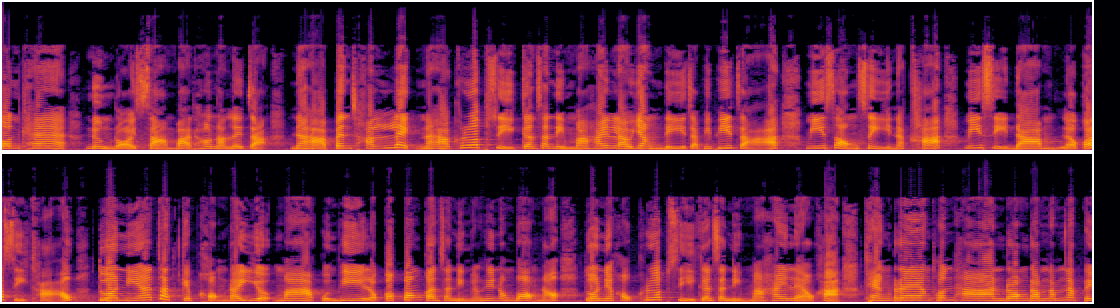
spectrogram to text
ต้นแค่ 103 บาทเท่านั้นเลยจ้ะนะคะ เป็นชั้นเหล็กนะคะ เคลือบสีกันสนิมมาให้แล้วอย่างดีจ้ะพี่ๆจ๋า มี 2 สีนะคะ มีสีดำแล้วก็สีขาว ตัวนี้จัดเก็บของได้เยอะมากคุณพี่ แล้วก็ป้องกันสนิมอย่างที่น้องบอกเนาะตัวเนี้ยเขาเคลือบสีกันสนิมมาให้แล้วค่ะ แข็งแรงทนทาน รองรับน้ำหนักได้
